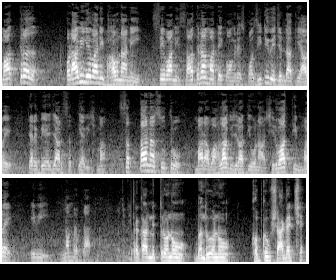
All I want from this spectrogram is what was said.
માત્ર પડાવી લેવાની ભાવનાની સેવાની સાધના માટે કોંગ્રેસ પોઝિટિવ એજન્ડાથી આવે ત્યારે બે હજાર સત્યાવીસમાં સત્તાના સૂત્રો મારા વહાલા ગુજરાતીઓના આશીર્વાદથી મળે. એવી નમ્ર પ્રાર્થના. પત્રકાર મિત્રોનો, બંધુઓનો ખૂબ ખૂબ સ્વાગત છે.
